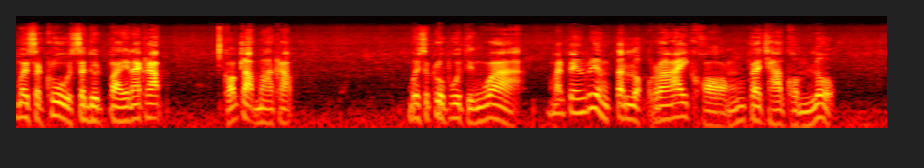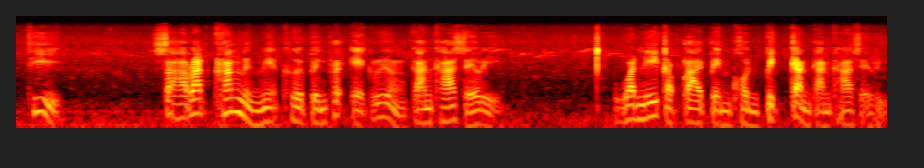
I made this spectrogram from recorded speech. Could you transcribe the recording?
เมื่อสักครู่สะดุดไปนะครับ ขอกลับมาครับ เมื่อสักครู่พูดถึงว่ามันเป็นเรื่องตลกร้ายของประชาคมโลก ที่สหรัฐครั้งหนึ่งเนี่ยเคยเป็นพระเอกเรื่องการค้าเสรี วันนี้กลับกลายเป็นคนปิดกั้นการค้าเสรี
